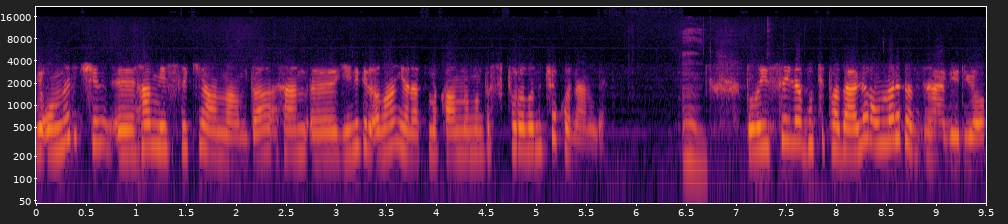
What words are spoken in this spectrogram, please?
Ve onlar için e, hem mesleki anlamda hem e, yeni bir alan yaratmak anlamında spor alanı çok önemli. Evet. Dolayısıyla bu tip haberler onlara da zarar veriyor.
